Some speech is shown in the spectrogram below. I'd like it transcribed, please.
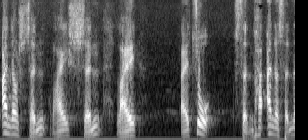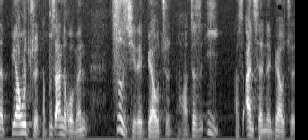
按照神来，神来来做审判，按照神的标准，不是按照我们自己的标准啊。这是义啊，是按神的标准。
